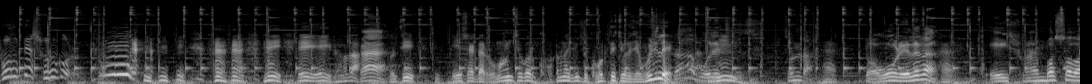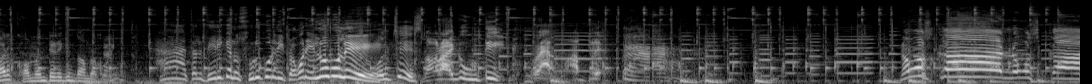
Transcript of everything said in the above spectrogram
ভুলতে শুরু করুন। এই এই এই ধনদা হ্যাঁ। বলছি বেশ একটা রোমাঞ্চকর ঘটনা কিন্তু ঘটতে চলেছে বুঝলে? যা বলেছিস শোন না হ্যাঁ। টগর এলে না হ্যাঁ। এই স্বয়ম্বর সভার কমেন্টারি কিন্তু আমরা করব। হ্যাঁ তাহলে দেরি কেন? শুরু করে দিই টগর এলো বলে। বলছিস দাঁড়া একটু উঠি। নমস্কার নমস্কার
